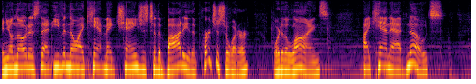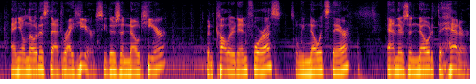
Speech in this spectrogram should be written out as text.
And you'll notice that even though I can't make changes to the body of the purchase order or to the lines, I can add notes and you'll notice that right here. See, there's a note here. It's been colored in for us, so we know it's there. And there's a note at the header.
